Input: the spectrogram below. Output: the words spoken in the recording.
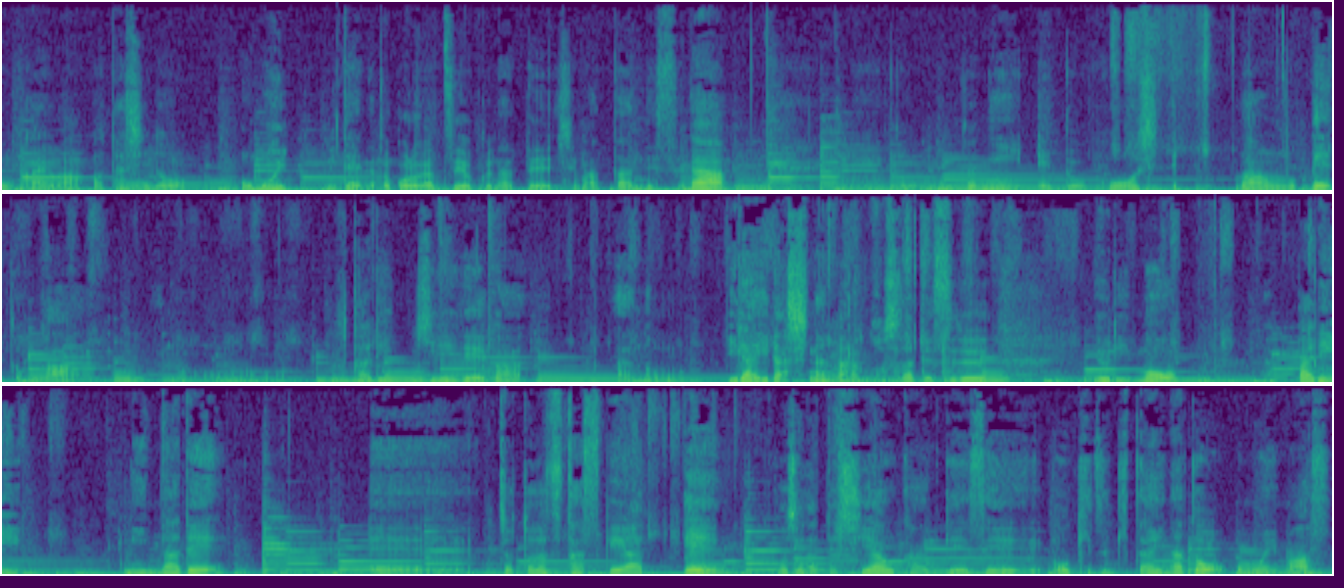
今回は私の思いみたいなところが強くなってしまったんですが、えーと、本当に、えーと、こうしてワンオペとか、あのー、2人きりでが、あのイライラしながら子育てするよりもやっぱりみんなで、えー、ちょっとずつ助け合って子育てし合う関係性を築きたいなと思います。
